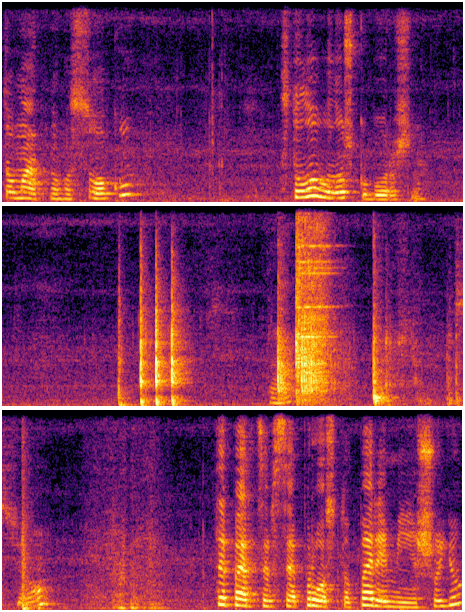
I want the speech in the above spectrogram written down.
томатного соку, столову ложку борошна. Так. Все. Тепер це все просто перемішую.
